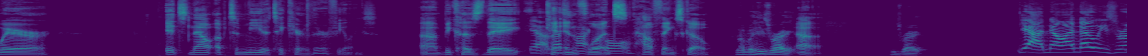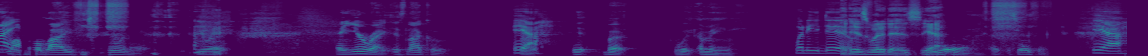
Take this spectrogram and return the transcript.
where it's now up to me to take care of their feelings uh, because they yeah, can influence cool. how things go. No, but he's right. Uh, he's right. Yeah, no, I know he's right. My whole life doing that. You're right. And you're right. It's not cool. Yeah. But, it, but we, I mean, what do you do? It is what it is. Yeah. Yeah. Seriously. Yeah.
